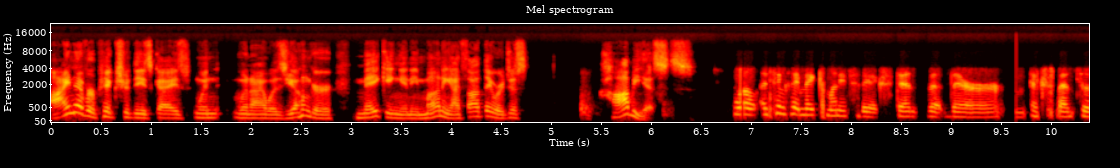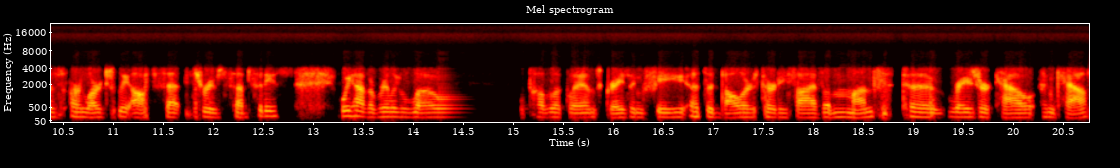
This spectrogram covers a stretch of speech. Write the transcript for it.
i never pictured these guys when when i was younger making any money i thought they were just hobbyists well, I think they make money to the extent that their um, expenses are largely offset through subsidies. We have a really low public lands grazing fee. It's a dollar thirty-five a month to raise your cow and calf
